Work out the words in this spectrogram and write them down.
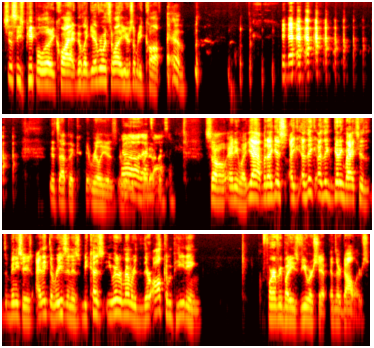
It's just these people really quiet. They're like every once in a while you hear somebody cough. it's epic. It really is. It really oh, quite that's epic. awesome. So anyway, yeah, but I guess I, I think I think getting back to the miniseries, I think the reason is because you got to remember they're all competing for everybody's viewership and their dollars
